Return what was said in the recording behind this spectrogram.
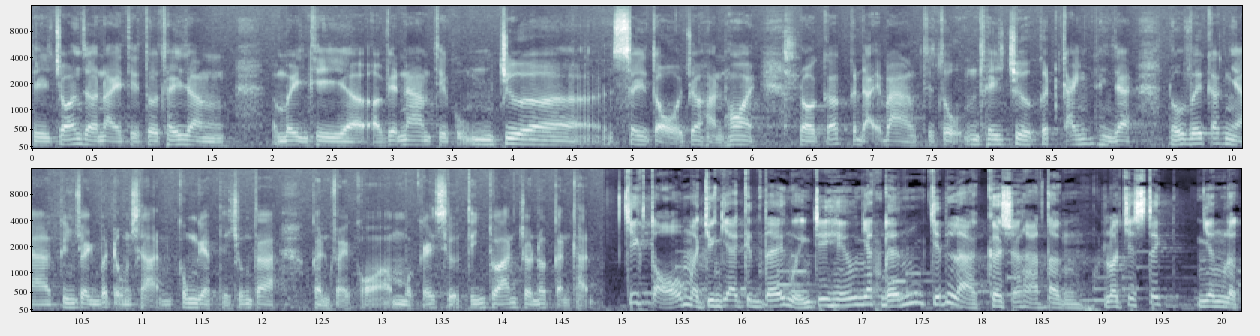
Thì cho đến giờ này thì tôi thấy rằng mình thì ờ, ở Việt Nam thì cũng chưa xây tổ cho hẳn hoi. Rồi các đại bàng thì tôi cũng thấy chưa cất cánh thành ra. Đối với các nhà kinh doanh bất động sản công nghiệp thì chúng ta cần phải có một cái sự tính toán cho nó cẩn thận. Chiếc tổ mà chuyên gia kinh tế Nguyễn Trí Hiếu nhắc đến chính là cơ sở hạ tầng, logistics, nhân lực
